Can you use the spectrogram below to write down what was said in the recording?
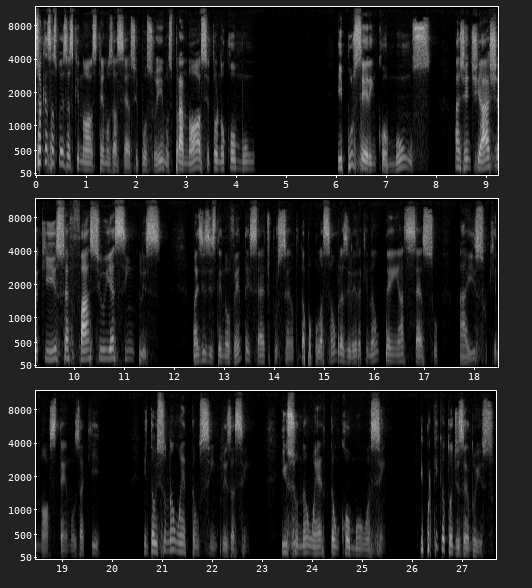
Só que essas coisas que nós temos acesso e possuímos, para nós se tornou comum. E por serem comuns, a gente acha que isso é fácil e é simples. Mas existem 97% da população brasileira que não tem acesso a isso que nós temos aqui. Então isso não é tão simples assim. Isso não é tão comum assim. E por que, que eu estou dizendo isso?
